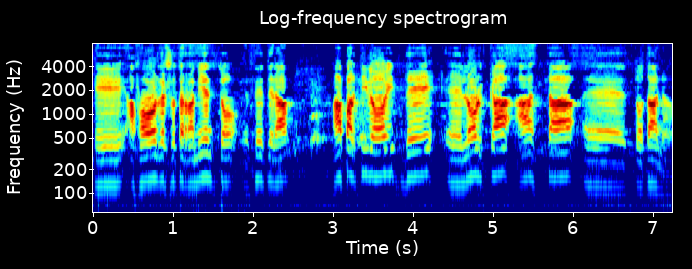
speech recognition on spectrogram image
eh, a favor del soterramiento, etcétera, ha partido hoy de eh, Lorca hasta Totana.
